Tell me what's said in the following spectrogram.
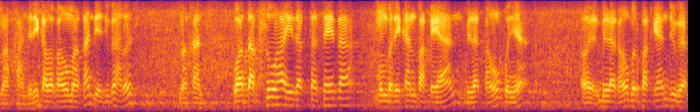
makan. Jadi kalau kamu makan dia juga harus makan. Wa taqsuha idza tasaita memberikan pakaian bila kamu punya oh, bila kamu berpakaian juga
